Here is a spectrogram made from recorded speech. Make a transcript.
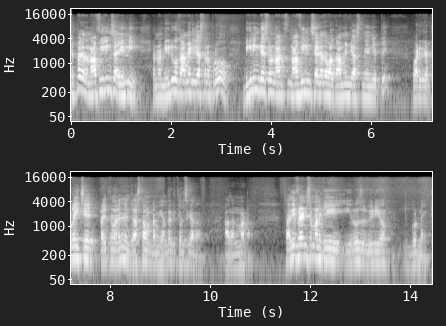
చెప్పా కదా నా ఫీలింగ్స్ అవన్నీ ఏమన్నా నీట్గా కామెంట్లు చేస్తున్నప్పుడు బిగినింగ్ డేస్లో నాకు నా ఫీలింగ్సే కదా వాళ్ళు కామెంట్ చేస్తుంది అని చెప్పి వాడికి రిప్లై ఇచ్చే ప్రయత్నం అనేది నేను చేస్తూ ఉంటాను. మీ అందరికీ తెలుసు కదా. అదనమాట సో అది ఫ్రెండ్స్ మనకి ఈరోజు వీడియో. గుడ్ నైట్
